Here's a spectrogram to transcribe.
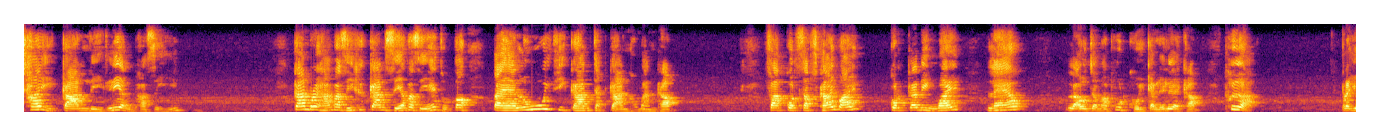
ใช่การหลีกเลี่ยงภาษี การบริหารภาษีคือการเสียภาษีให้ถูกต้อง แต่รู้วิธีการจัดการของมันครับ ฝากกด subscribe ไว้ กดกระดิ่งไว้ แล้วเราจะมาพูดคุยกันเรื่อยๆครับ เพื่อประโย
